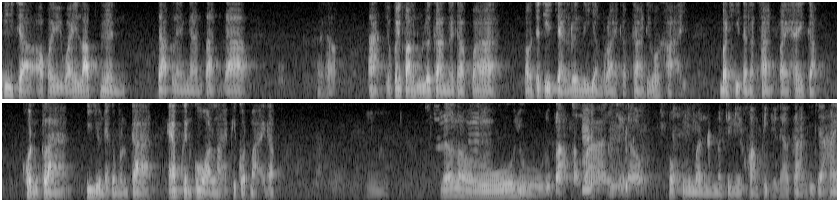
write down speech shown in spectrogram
ที่จะเอาไปไว้รับเงินจากแรงงานต่างด้าวนะครับอะเดี๋ยวไปฟังดูแล้วกันนะครับ ว่าเขาจะชี้แจงเรื่องนี้อย่างไรกับการที่ว่าขาย บัญชีธนาคารไปให้กับคนกลางที่อยู่ในกระบวนการแอปเงินกู้ออนไลน์ผิดกฎหมายครับ แล้วเรารู้อยู่หรือเปล่าครับว่าจริงๆแล้วพวกนี้มันมันจะมีความผิดอยู่แล้วการที่จะให้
